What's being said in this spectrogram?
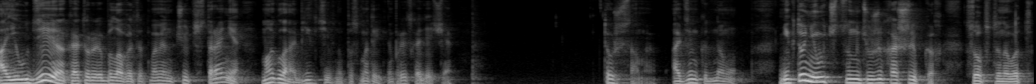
А Иудея, которая была в этот момент чуть в стороне, могла объективно посмотреть на происходящее. То же самое, один к одному. Никто не учится на чужих ошибках. Собственно, вот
